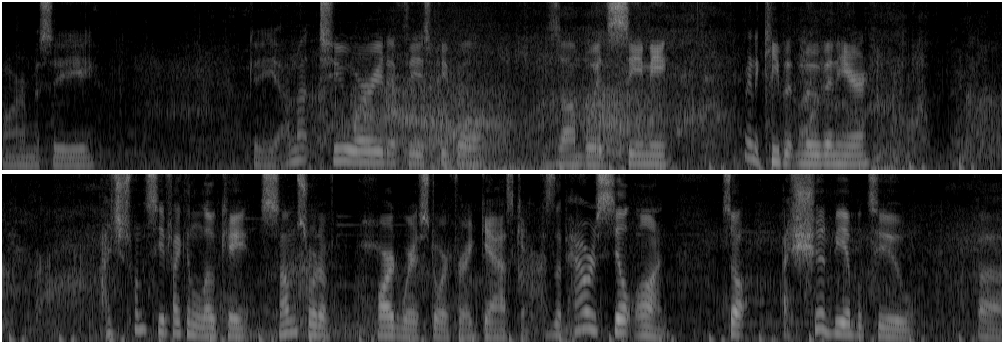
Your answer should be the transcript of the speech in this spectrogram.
Pharmacy. Okay, yeah, I'm not too worried if these people zomboids see me. I'm gonna keep it moving here. I just want to see if I can locate some sort of hardware store for a gas can because the power is still on. So I should be able to uh,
